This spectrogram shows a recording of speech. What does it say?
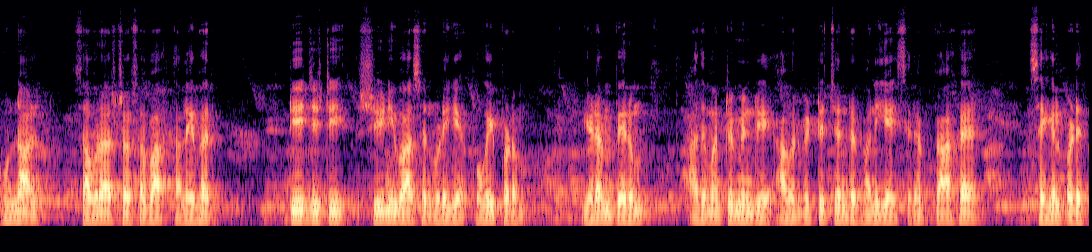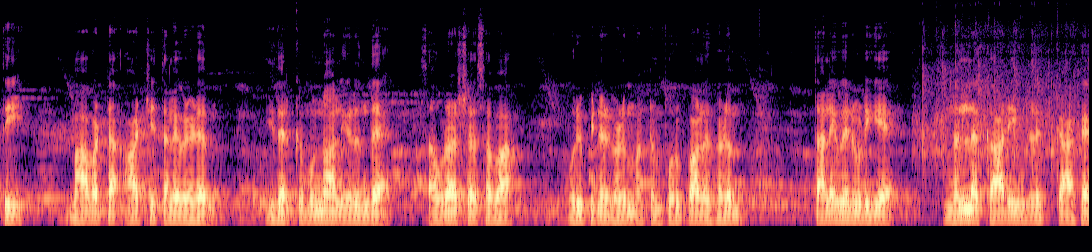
முன்னாள் சௌராஷ்டிர சபா தலைவர் டிஜிடி ஸ்ரீனிவாசன் உடைய புகைப்படம் இடம்பெறும். அது மட்டுமின்றி அவர் விட்டு சென்ற பணியை சிறப்பாக செயல்படுத்தி மாவட்ட ஆட்சித்தலைவரிடம் இதற்கு முன்னால் இருந்த சௌராஷ்டிர சபா உறுப்பினர்களும் மற்றும் பொறுப்பாளர்களும் தலைவருடைய நல்ல காரியங்களுக்காக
